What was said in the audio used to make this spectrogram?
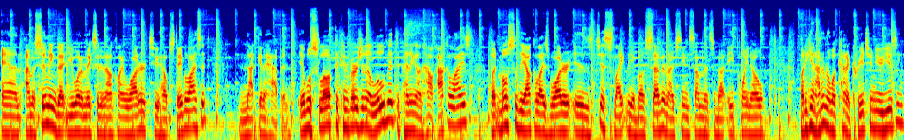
And I'm assuming that you want to mix it in alkaline water to help stabilize it. Not going to happen. It will slow up the conversion a little bit depending on how alkalized, but most of the alkalized water is just slightly above 7. I've seen some that's about 8.0. But again, I don't know what kind of creatine you're using.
